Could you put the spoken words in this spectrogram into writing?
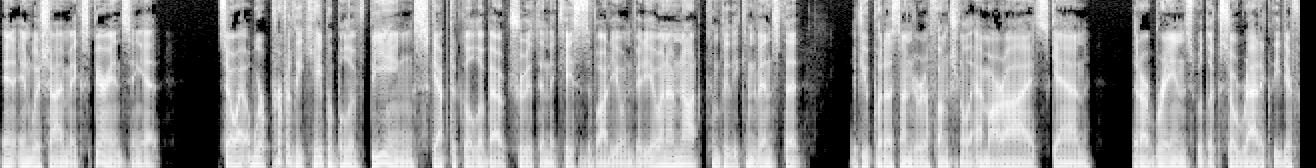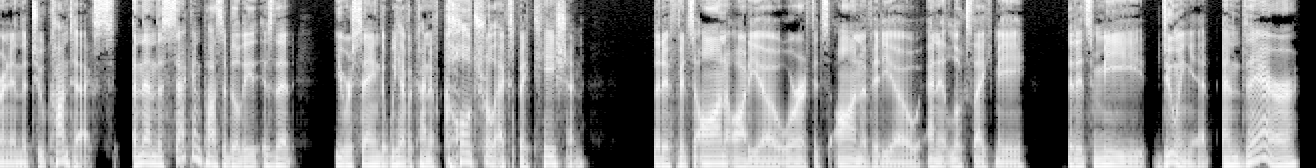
in, in which I'm experiencing it. So uh, we're perfectly capable of being skeptical about truth in the cases of audio and video. And I'm not completely convinced that if you put us under a functional MRI scan, that our brains would look so radically different in the two contexts. And then the second possibility is that you were saying that we have a kind of cultural expectation that if it's on audio or if it's on a video and it looks like me, that it's me doing it. And there,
